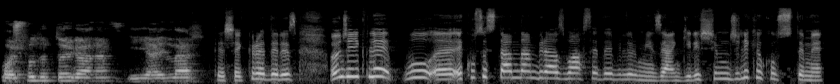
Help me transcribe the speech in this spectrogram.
Hoş bulduk Duygu Hanım. İyi yayınlar. Teşekkür ederiz. Öncelikle bu e, ekosistemden biraz bahsedebilir miyiz? Yani girişimcilik ekosistemi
